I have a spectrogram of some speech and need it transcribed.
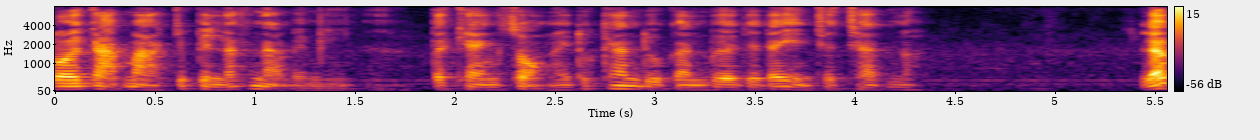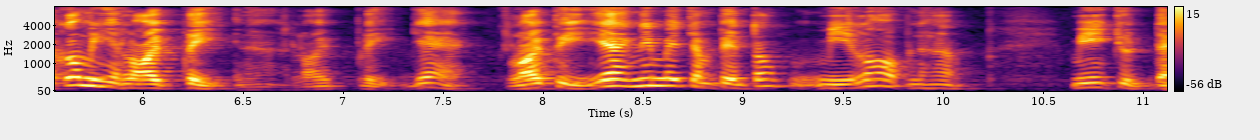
รอยกาบหมากจะเป็นลักษณะแบบนี้นะ แต่แข่งส่องให้ทุกท่านดูกันเพื่อจะได้เห็นชัดๆเนาะแล้วก็มีรอยปรินะรอยปริแยก รอยปริแยกนี่ไม่จำเป็นต้องมีรอบนะครับ มีจุดใด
